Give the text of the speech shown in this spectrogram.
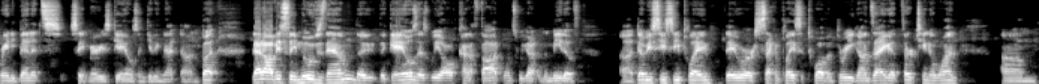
Randy Bennett's St. Mary's Gales and getting that done. But that obviously moves them, the, the Gales, as we all kind of thought once we got in the meat of uh, WCC play. They were second place at 12 and 3. Gonzaga at 13 and 1. Um,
